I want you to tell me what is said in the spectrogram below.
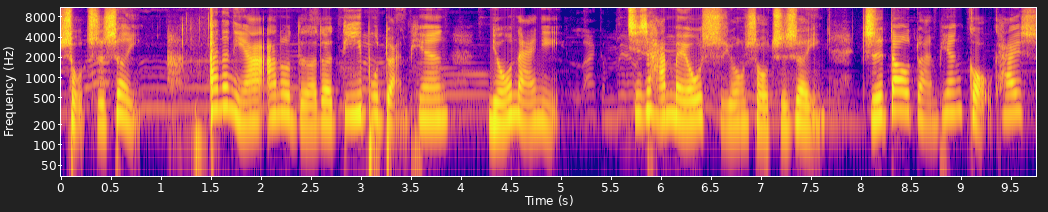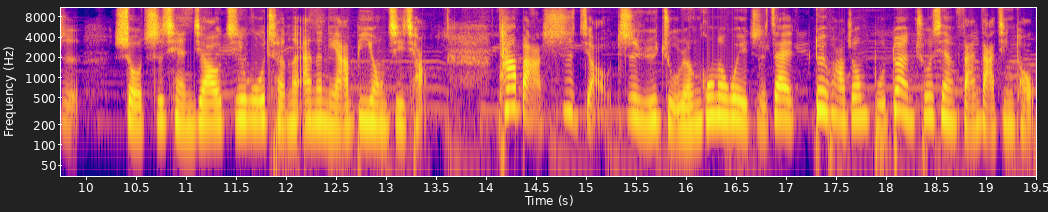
手持摄影。安德里亚阿诺德的第一部短片《牛奶》里，其实还没有使用手持摄影，直到短片《狗》开始。手持浅焦几乎成了安德里亚必用技巧。他把视角置于主人公的位置，在对话中不断出现反打镜头，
